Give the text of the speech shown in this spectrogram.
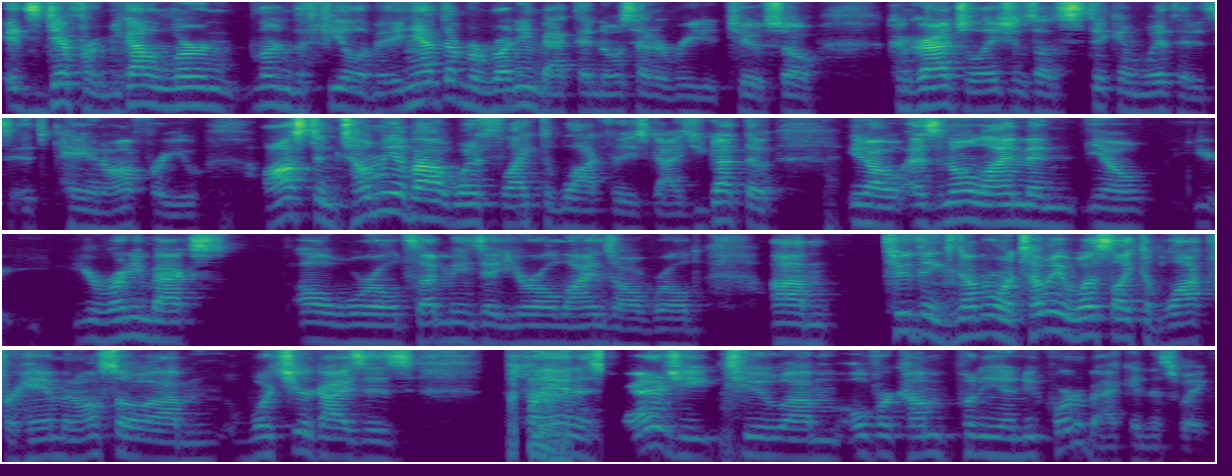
it's different. You got to learn learn the feel of it, and you have to have a running back that knows how to read it too. So, congratulations on sticking with it. It's it's paying off for you, Austin. Tell me about what it's like to block for these guys. You got the, you know, as an O lineman, you know, your your running backs all world. So that means that your O line's all world. Um, two things. Number one, tell me what it's like to block for him, and also, um, what's your guys' plan and strategy to um, overcome putting a new quarterback in this week?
